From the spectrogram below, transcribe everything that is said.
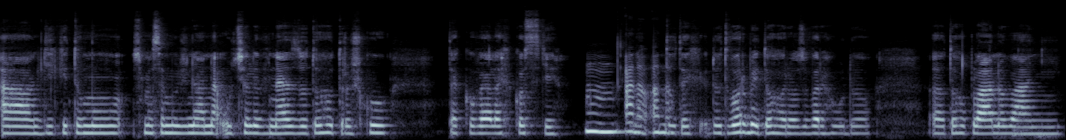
a díky tomu jsme se možná naučili vnést do toho trošku takové lehkosti. Mm, ano, ano. Do, těch, do tvorby toho rozvrhu, do toho plánování.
